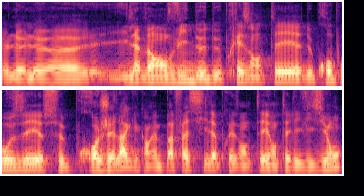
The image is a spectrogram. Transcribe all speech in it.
le- le- il avait envie de, de présenter, de proposer ce projet-là, qui est quand même pas facile à présenter en télévision.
